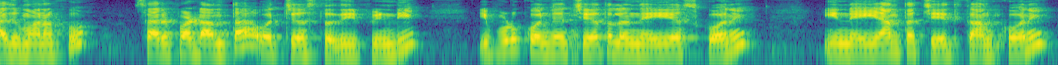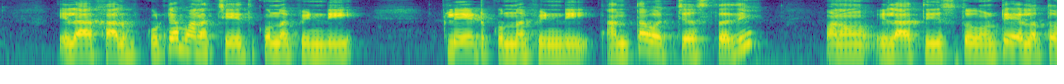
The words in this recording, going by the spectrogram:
అది మనకు సరిపడంత వచ్చేస్తుంది ఈ పిండి. ఇప్పుడు కొంచెం చేతులు నెయ్యి వేసుకొని ఈ నెయ్యి అంతా చేతికి అనుకొని ఇలా కలుపుకుంటే మన చేతికున్న పిండి ప్లేట్కున్న పిండి అంతా వచ్చేస్తుంది. మనం ఇలా తీస్తూ ఉంటే ఇళ్ళతో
